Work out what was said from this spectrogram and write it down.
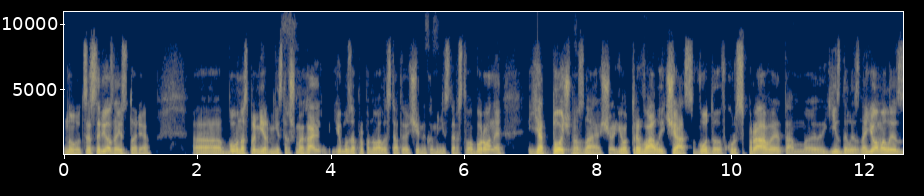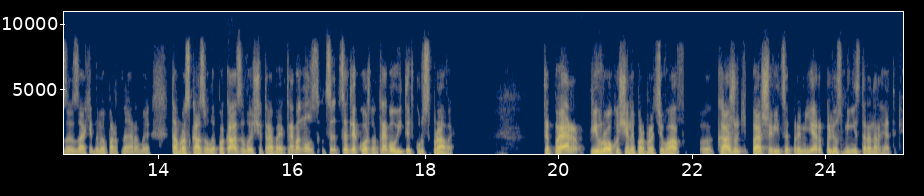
Ну це серйозна історія. Е, був у нас прем'єр-міністр Шмигаль. Йому запропонували стати очільником міністерства оборони. Я точно знаю, що його тривалий час вводили в курс справи. Там е, їздили, знайомили з західними партнерами, там розказували, показували, що треба, як треба. Ну це, це для кожного. Треба увійти в курс справи. Тепер півроку ще не пропрацював. е, Кажуть, перший віце-прем'єр плюс міністр енергетики.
